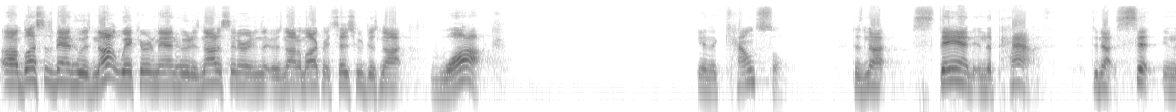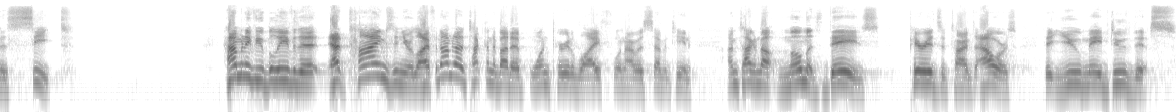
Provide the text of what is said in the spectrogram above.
uh, blessed is man who is not wicked, and man who is not a sinner and is not a mocker. It says, who does not walk in the counsel, does not stand in the path, do not sit in the seat. How many of you believe that at times in your life, and I'm not talking about a one period of life when I was 17, I'm talking about moments, days, periods of times, hours, that you may do this.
